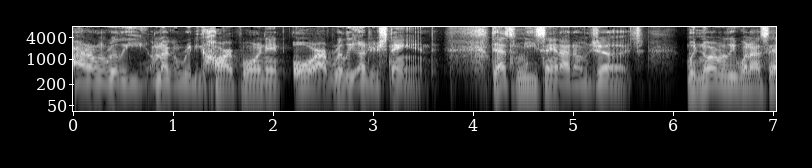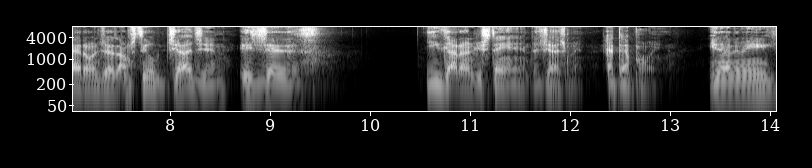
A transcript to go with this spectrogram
I don't really. I'm not gonna really harp on it, or I really understand. That's me saying I don't judge. But normally when I say I don't judge, I'm still judging. It's just you got to understand the judgment at that point. You know what I mean?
